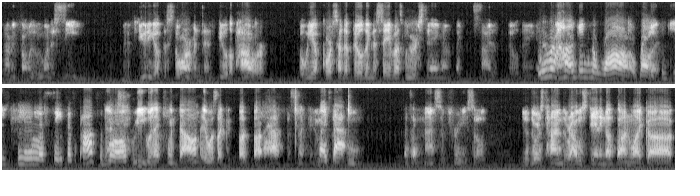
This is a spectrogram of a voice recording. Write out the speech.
we're having fun with it. We want to see the beauty of the storm and, and feel the power. But we of course had the building to save us. We were staying on like the side of. We were hugging the wall, like just being as safe as possible. that tree when it came down, it was like a, a half a second. It was Like that. Boom. That's a massive tree. So you know, there was times where I was standing up on like uh,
